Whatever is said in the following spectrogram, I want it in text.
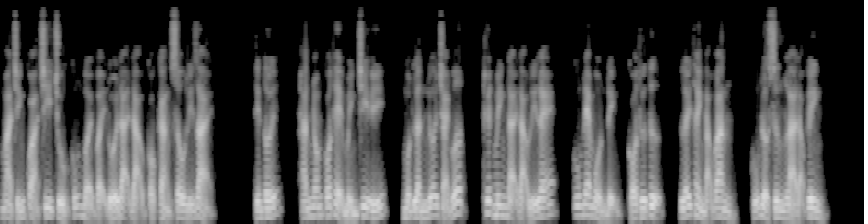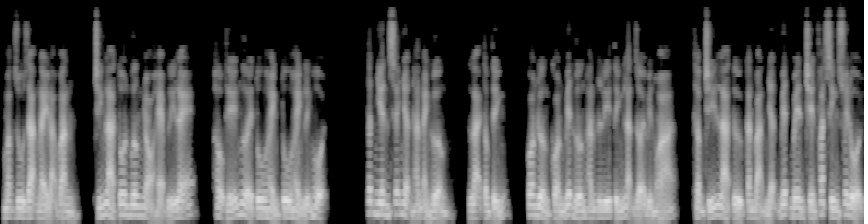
mà chính quả chi chủ cũng bởi vậy đối đại đạo có càng sâu lý giải. Tiến tới, hắn nhóm có thể mình chi ý, một lần nữa trải bớt thuyết minh đại đạo lý lẽ, cũng đem ổn định, có thứ tự, lấy thành đạo văn, cũng được xưng là đạo kinh. Mặc dù dạng này đạo văn, chính là tôn vương nhỏ hẹp lý lẽ hậu thế người tu hành tu hành lĩnh hội. Tất nhiên sẽ nhận hắn ảnh hưởng, lại tâm tính, con đường còn biết hướng hắn lý tính lặn rời biến hóa, thậm chí là từ căn bản nhận biết bên trên phát sinh xoay đổi,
